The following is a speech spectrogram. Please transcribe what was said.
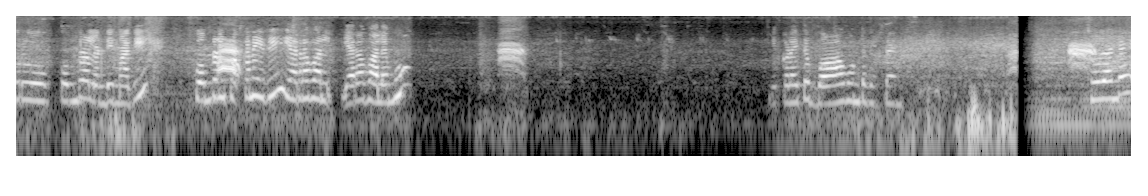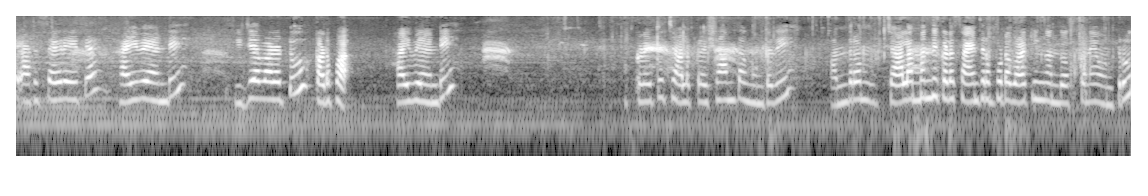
ఊరు కొమ్రాలు అండి మాది. కొమ్రాల పక్కన ఇది ఎర్రవాల ఎర్రవాలము ఇక్కడైతే బాగుంటుంది ఫ్రెండ్స్ చూడండి అటు సైడ్ అయితే హైవే అండి. విజయవాడ టు కడప హైవే అండి. ఇక్కడైతే చాలా ప్రశాంతంగా ఉంటుంది. అందరం చాలామంది ఇక్కడ సాయంత్రం పూట వాకింగ్ అందు వస్తూనే ఉంటారు.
